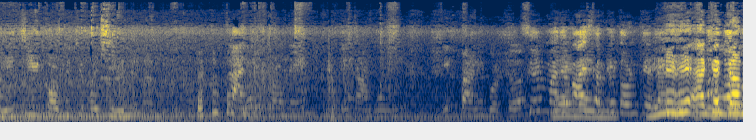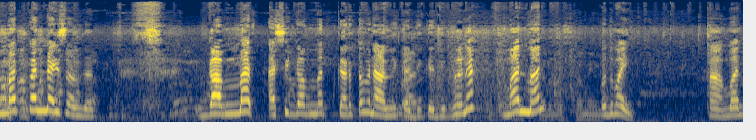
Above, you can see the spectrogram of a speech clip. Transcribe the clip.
हिची कॉफीचे पैसे हे देणार अगं गंमत पण नाही समजत. गंमत अशी गंमत करतो ना आम्ही कधी कधी. हो ना? मन मन. पदुमाई हा मन.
